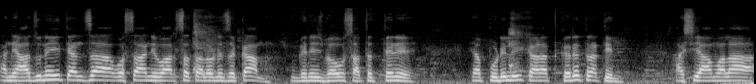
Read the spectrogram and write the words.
आणि अजूनही त्यांचा वसा आणि वारसा चालवण्याचं काम गणेश भाऊ सातत्याने या पुढीलही काळात करत राहतील अशी आम्हाला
